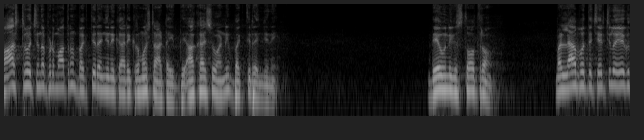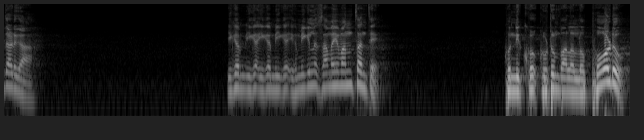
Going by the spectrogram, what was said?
పాస్టర్ వచ్చినప్పుడు మాత్రం భక్తి రంజని కార్యక్రమం స్టార్ట్ అయింది ఆకాశవాణి భక్తి రంజని. దేవునికి స్తోత్రం. మళ్ళీ లేకపోతే చర్చిలో ఏగుతాడుగా. ఇక ఇక ఇక ఇక ఇక మిగిలిన సమయం అంతా అంతే. కొన్ని కు- కుటుంబాలలో పోడు.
